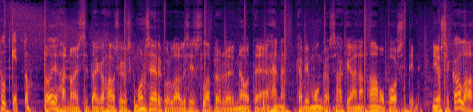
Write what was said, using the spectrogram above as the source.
tutkittu. Toihan olisi sit aika hauska, koska mun serkulla oli siis Labradorin noutaja ja hän kävi mun kanssa hakemaan aina aamupostin. Niin jos se kala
